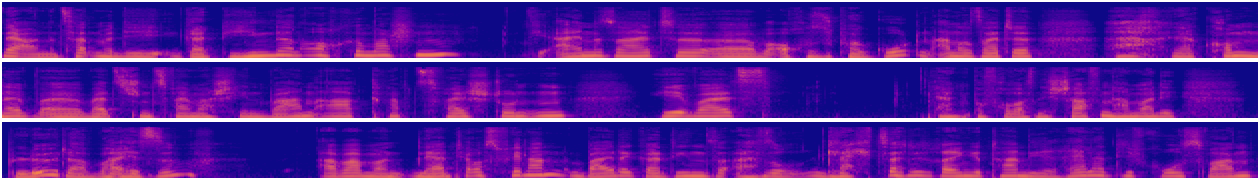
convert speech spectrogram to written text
Ja, und jetzt hatten wir die Gardinen dann auch gewaschen. Die eine Seite äh, war auch super gut und andere Seite, ach ja komm, ne, weil es schon zwei Maschinen waren, ah, knapp zwei Stunden jeweils. Ja, bevor wir es nicht schaffen, haben wir die blöderweise aber man lernt ja aus Fehlern. Beide Gardinen also gleichzeitig reingetan, die relativ groß waren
